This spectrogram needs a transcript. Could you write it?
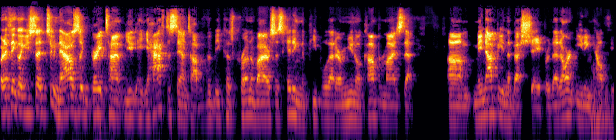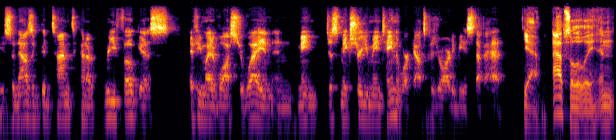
but i think like you said too now's a great time you, you have to stay on top of it because coronavirus is hitting the people that are immunocompromised that um, may not be in the best shape or that aren't eating healthy. So now's a good time to kind of refocus if you might have lost your way and, and main, just make sure you maintain the workouts because you'll already be a step ahead. Yeah, absolutely. And,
